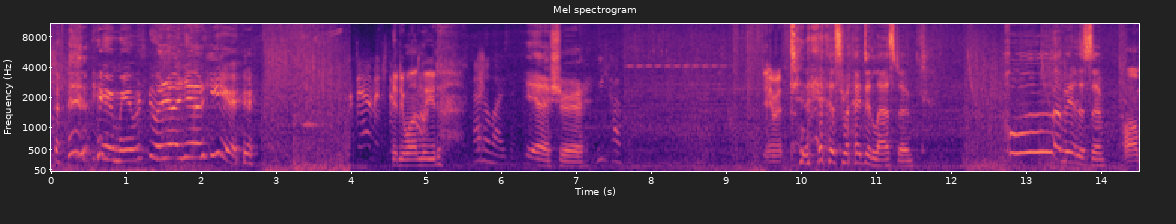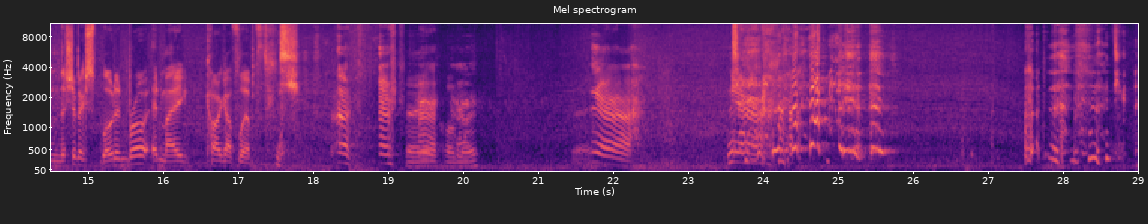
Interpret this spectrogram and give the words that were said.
Here, man, what's going on down here? Damage. Hey, do you want to lead? Analyzing. Yeah, sure. We have Damn it. That's what I did last time. Oh, I made it this time. Um, the ship exploded, bro, and my car got flipped. Alright, hold on. Yeah. Yeah.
